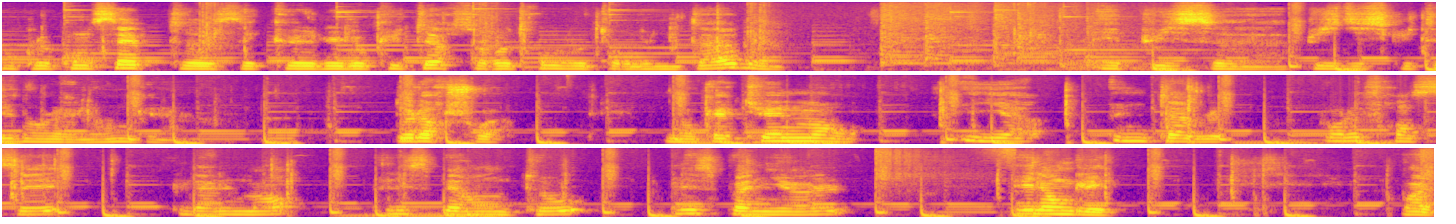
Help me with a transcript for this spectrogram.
Donc le concept c'est que les locuteurs se retrouvent autour d'une table et puissent, puissent discuter dans la langue de leur choix. Donc actuellement il y a une table pour le français, l'allemand, l'espéranto, l'espagnol et l'anglais. Voilà,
